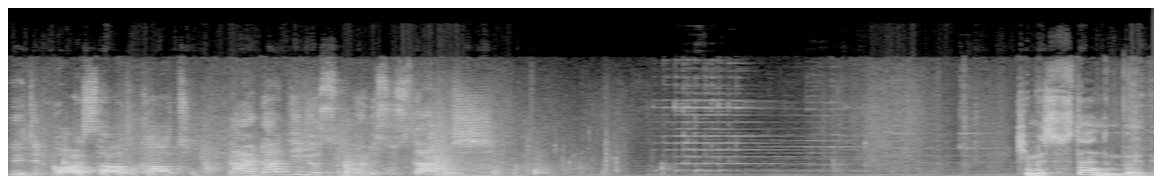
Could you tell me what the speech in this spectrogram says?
Nedir bu hal Sadık Hatun? Nereden geliyorsun böyle süslenmiş? Kime süslendin böyle?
